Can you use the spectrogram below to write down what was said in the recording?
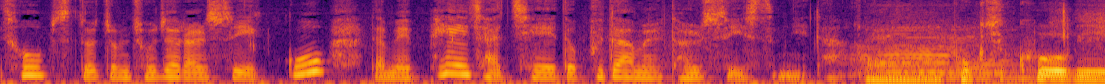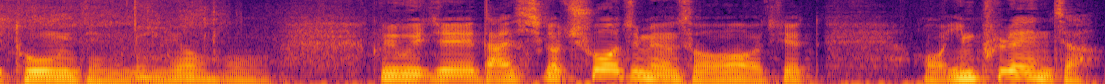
소흡수도 좀 조절할 수 있고 그다음에 폐 자체에도 부담을 덜 수 있습니다. 어, 복식 호흡이 도움이 되는군요. 네. 어. 그리고 이제 날씨가 추워지면서 이제 어, 인플루엔자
